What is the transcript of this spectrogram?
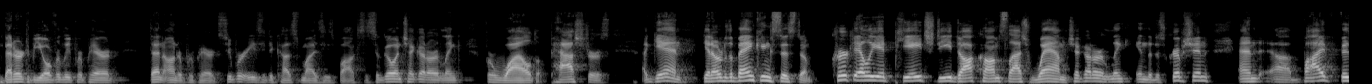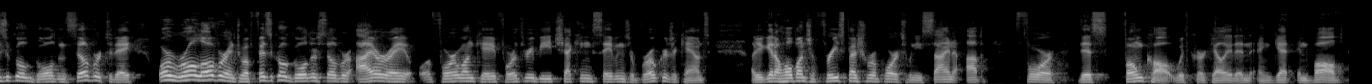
Better to be overly prepared than underprepared. Super easy to customize these boxes. So go and check out our link for Wild Pastures. Again, get out of the banking system. KirkElliottPhD.com slash wam. Check out our link in the description and uh, buy physical gold and silver today or roll over into a physical gold or silver IRA or 401k, 403b checking, savings, or brokerage accounts. Uh, you get a whole bunch of free special reports when you sign up for this phone call with Kirk Elliott and, and get involved.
